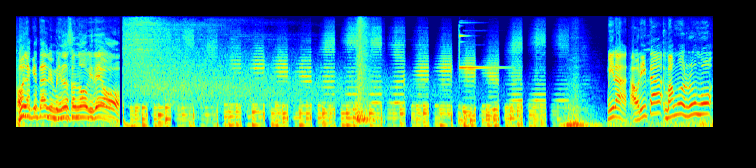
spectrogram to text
Hola, ¿qué tal? Bienvenidos a un nuevo video. Mira, ahorita vamos rumbo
